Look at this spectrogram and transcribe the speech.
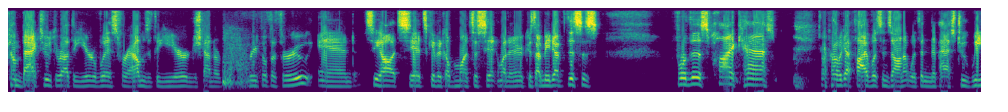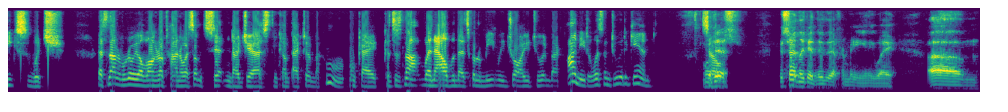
come back to throughout the year list for albums of the year. Just kind of refilter through and see how it sits. Give it a couple months to sit and whatever. Because I mean, if this is for this podcast, I probably got five listens on it within the past two weeks, which that's not really a long enough time to let something sit and digest and come back to it. Like, hmm, okay, because it's not an album that's going to immediately draw you to it and back. I need to listen to it again. Well, so, this it certainly didn't do that for me anyway. Um,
